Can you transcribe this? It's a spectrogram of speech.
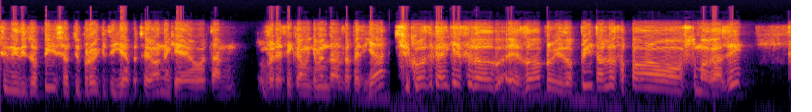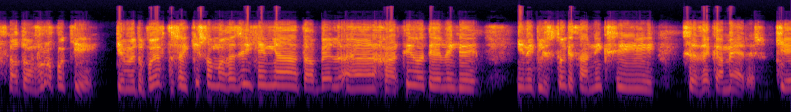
συνειδητοποίησα ότι πρόκειται για πετρεώνε και όταν βρεθήκαμε και με τα άλλα παιδιά, σηκώθηκα και έφυγα εδώ προειδοποίητα, λέω θα πάω στο μαγαζί να τον βρω από εκεί. Και με το που έφτασα εκεί στο μαγαζί είχε μια ταμπέλα, ένα χαρτί ότι έλεγε είναι κλειστό και θα ανοίξει σε 10 μέρες. Και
